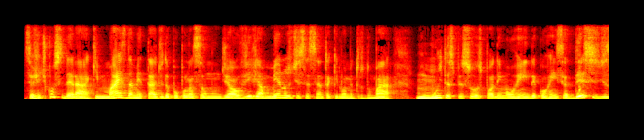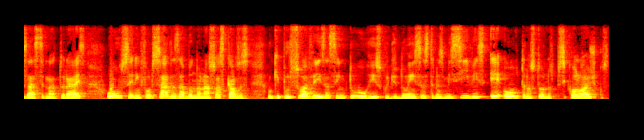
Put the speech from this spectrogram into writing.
Se a gente considerar que mais da metade da população mundial vive a menos de 60 quilômetros do mar, muitas pessoas podem morrer em decorrência desses desastres naturais ou serem forçadas a abandonar suas causas, o que por sua vez acentua o risco de doenças transmissíveis e ou transtornos psicológicos.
